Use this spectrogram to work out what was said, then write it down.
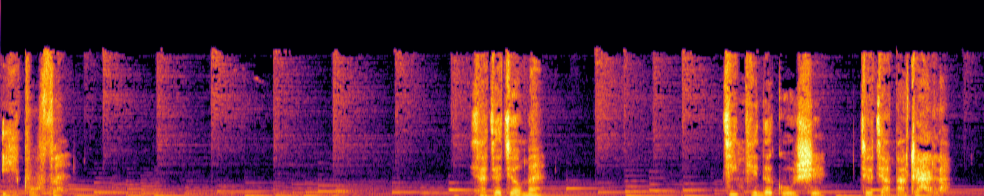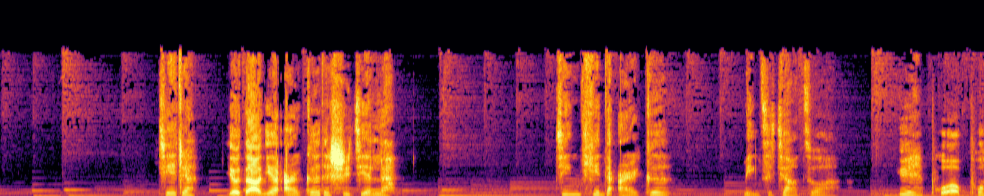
一部分，小啾啾们，今天的故事就讲到这儿了。接着又到念儿歌的时间了。今天的儿歌名字叫做《月婆婆》。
